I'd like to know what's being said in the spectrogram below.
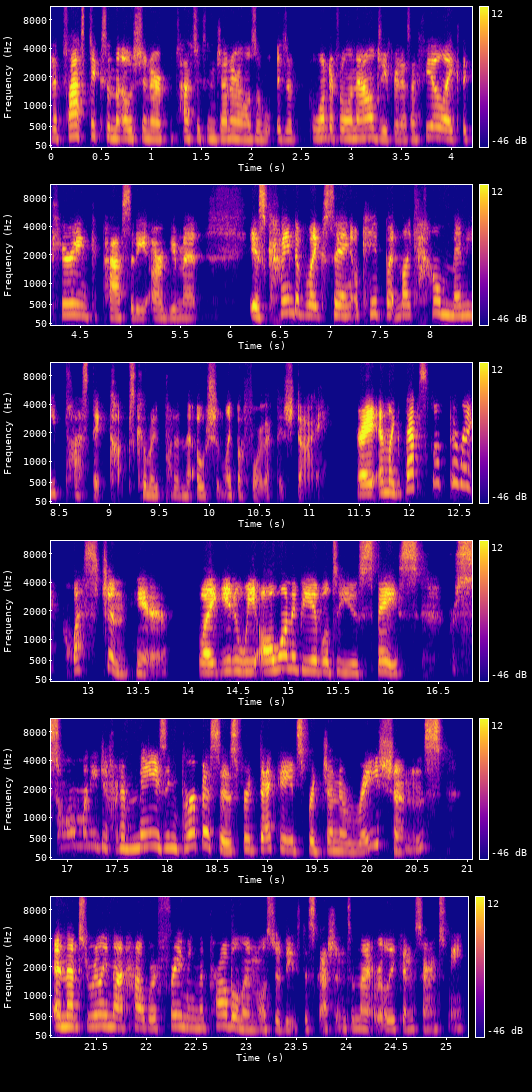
the plastics in the ocean or plastics in general is a, is a wonderful analogy for this. I feel like the carrying capacity argument is kind of like saying, okay, but like how many plastic cups can we put in the ocean like before the fish die? Right. And like that's not the right question here. Like, you know, we all want to be able to use space for so many different amazing purposes for decades, for generations and that's really not how we're framing the problem in most of these discussions. And that really concerns me.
